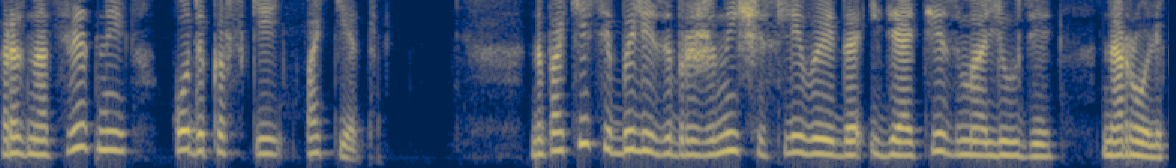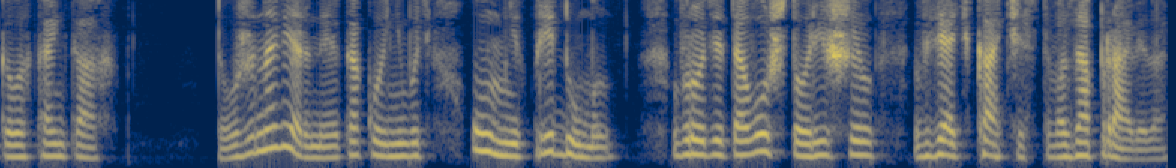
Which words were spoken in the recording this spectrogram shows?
разноцветный кодековский пакет. На пакете были изображены счастливые до идиотизма люди на роликовых коньках. Тоже, наверное, какой-нибудь умник придумал, вроде того, что решил взять качество за правило.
